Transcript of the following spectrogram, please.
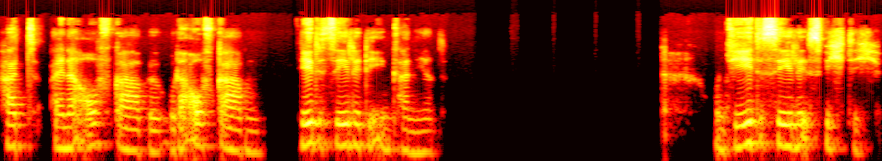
hat eine Aufgabe oder Aufgaben, jede Seele, die inkarniert. Und jede Seele ist wichtig.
